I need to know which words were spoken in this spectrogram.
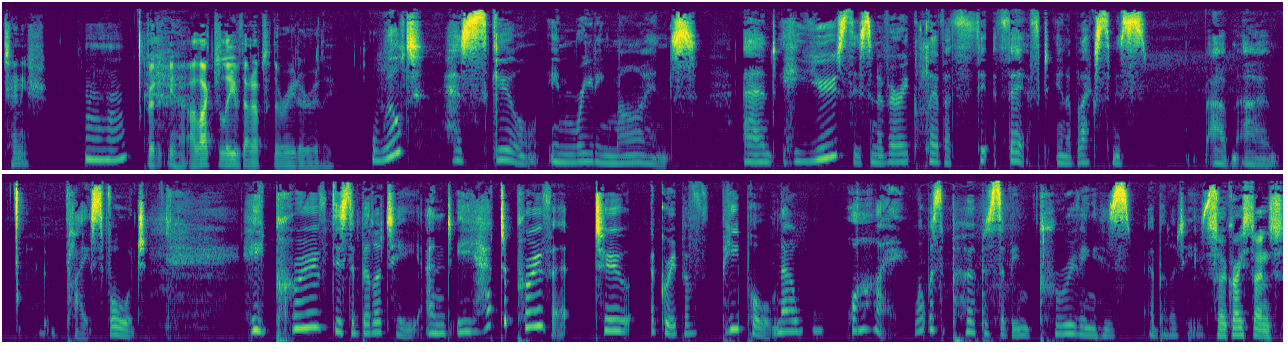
tenish. Mm-hmm. But know, I like to leave that up to the reader, really. Wilt has skill in reading minds, and he used this in a very clever th- theft in a blacksmith's um, um, place, forge. He proved this ability, and he had to prove it to a group of people. Now, why? What was the purpose of improving his abilities? So Greystone's,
